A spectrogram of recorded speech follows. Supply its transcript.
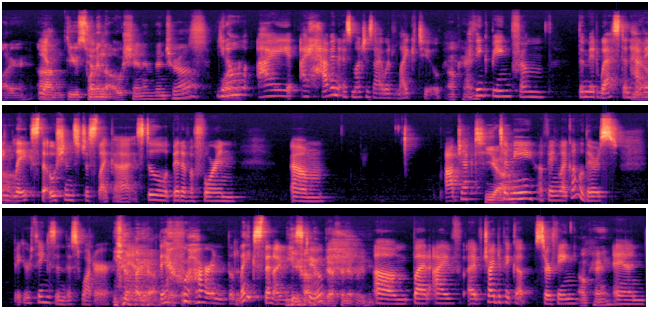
water. Yeah, Um, do you swim in the ocean in Ventura? You Or- know, I I haven't as much as I would like to. Okay. I think being from the Midwest and having Yeah. lakes, the ocean's just like a still a bit of a foreign um, object Yeah. to me of being like, oh, there's bigger things in this water Yeah, than yeah, there are in the lakes than I'm used yeah, to. definitely. Um, but I've I've tried to pick up surfing okay. and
